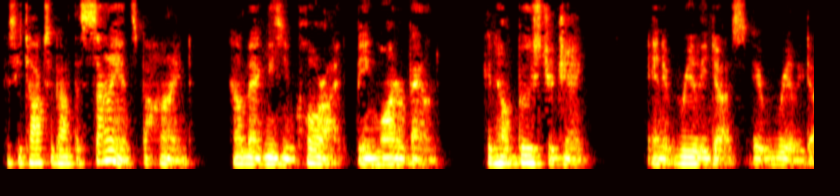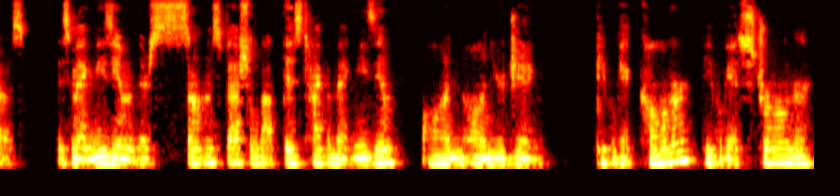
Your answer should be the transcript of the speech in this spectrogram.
because he talks about the science behind how magnesium chloride, being water bound, can help boost your Jing. And it really does. It really does. This magnesium, there's something special about this type of magnesium on, on your Jing. People get calmer, people get stronger,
